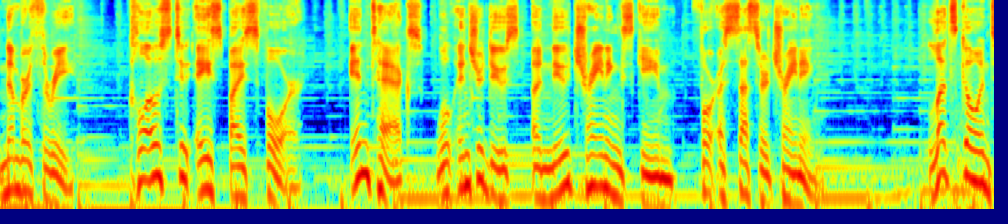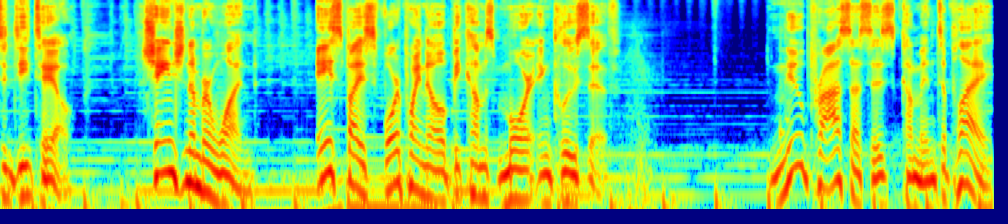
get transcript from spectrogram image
Number three, close to ASPICE 4, intacs will introduce a new training scheme for assessor training. Let's go into detail. Change number one ASPICE 4.0 becomes more inclusive. New processes come into play.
